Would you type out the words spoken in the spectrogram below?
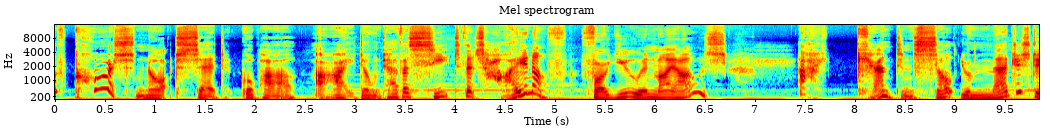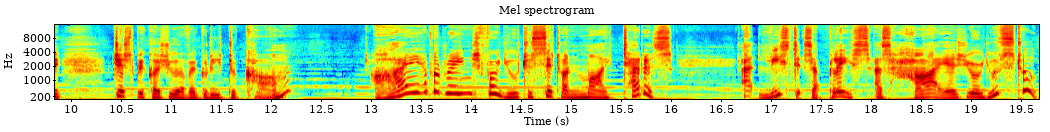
Of course not, said Gopal. I don't have a seat that's high enough for you in my house. I can't insult your majesty just because you have agreed to come. I have arranged for you to sit on my terrace. At least it's a place as high as you're used to.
